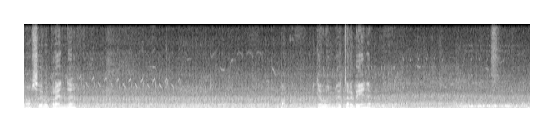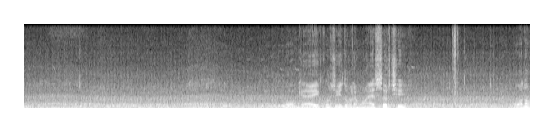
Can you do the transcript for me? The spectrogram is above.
no se lo prende. No mi devo mettere bene ok così dovremmo esserci. Buono.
